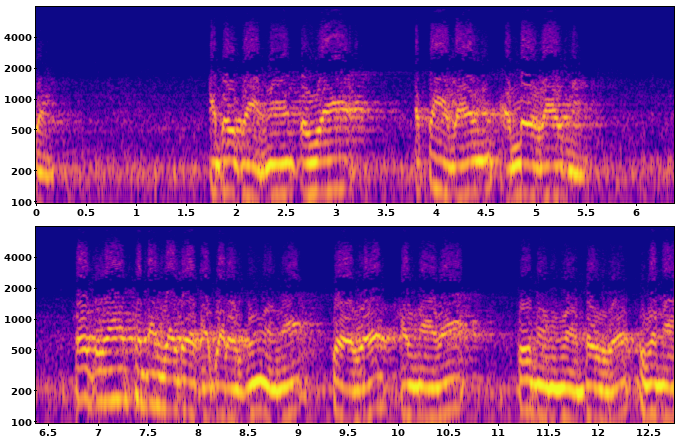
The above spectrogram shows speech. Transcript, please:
ကြာအတိတ်ကမှတရားအစပိုင်းအလဲပိုင်းမှာဟောတရားဆက်တိုက်ရောက်တဲ့အခါကျတော့ဘုန်းတော်ကကျော်ရခိုင်မာက သိနေမှာတော့ရဥပမာ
